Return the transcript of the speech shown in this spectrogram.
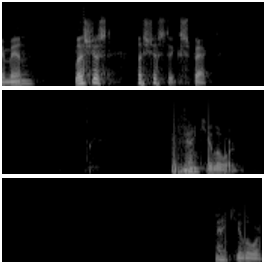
Amen. Let's just let's just expect. Thank you, Lord. Thank you, Lord.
